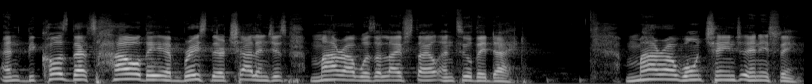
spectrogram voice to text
And because that's how they embraced their challenges, Mara was a lifestyle until they died. Mara won't change anything.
